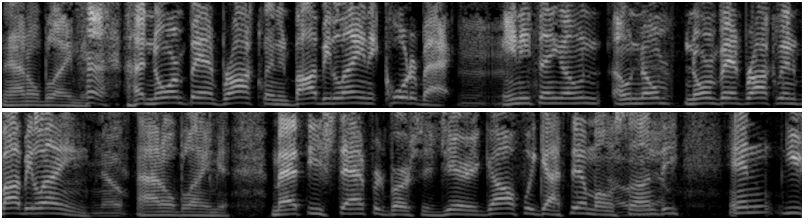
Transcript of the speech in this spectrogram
I don't blame you. uh, Norm Van Brocklin and Bobby Layne at quarterback. Anything on, on Norm, Norm Van Brocklin and Bobby Layne? Nope. I don't blame you. Matthew Stafford versus Jared Goff. We got them on oh, Sunday. And you,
